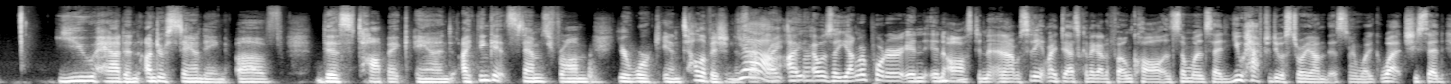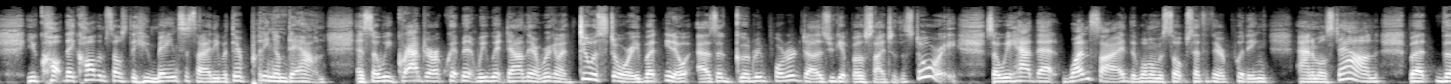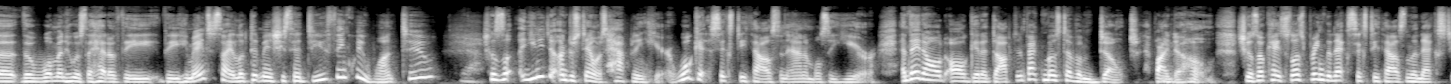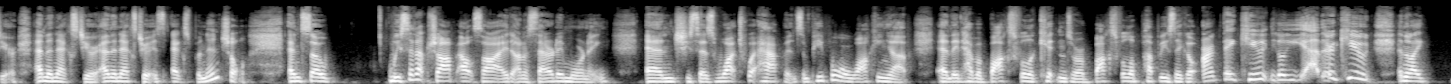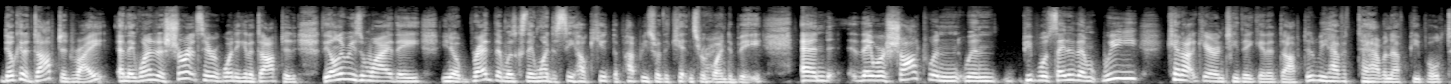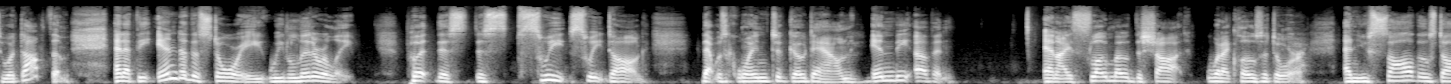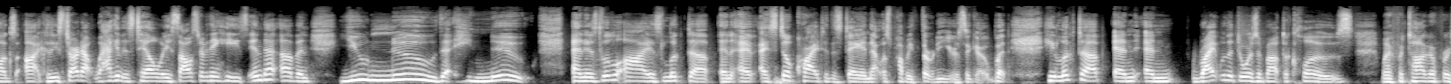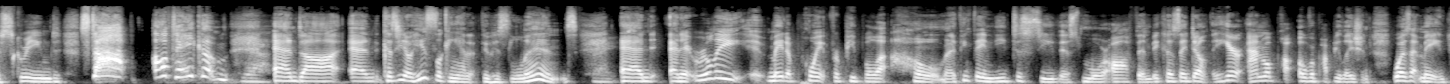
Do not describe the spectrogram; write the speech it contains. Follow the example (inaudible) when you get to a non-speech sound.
you had an understanding of this topic, and I think it stems from your work in television. Is yeah, that right? I, I was a young reporter in in Mhm. Austin, and I was sitting at my desk, and I got a phone call, and someone said, "You have to do a story on this." And I'm like, "What?" She said, "You call they call themselves the Humane Society, but they're putting them down." And so we grabbed our equipment, we went down there, and we're going to do a story. But you know, as a good reporter does, you get both sides of the story. So we had that one side. The woman was so upset that they were putting animals down, but the the woman who was the head of the the Humane Society looked at me and she said, "Do you think we want to?" Yeah. She goes, you need to understand what's happening here. We'll get 60,000 animals a year, and they don't all get adopted. In fact, most of them don't find a Mhm. home. She goes, okay, so let's bring the next 60,000 the next year, and the next year, and the next year. It's exponential. And so we set up shop outside on a Saturday morning, and she says, Watch what happens. And people were walking up, and they'd have a box full of kittens or a box full of puppies. They go, Aren't they cute? And you go, Yeah, they're cute. And they're like, They'll get adopted, right? And they wanted assurance they were going to get adopted. The only reason why they, you know, bred them was because they wanted to see how cute the puppies or the kittens were Right. going to be. And they were shocked when when people would say to them, "We cannot guarantee they get adopted. We have to have enough people to adopt them." And at the end of the story, we literally put this this sweet sweet dog that was going to go down Mhm. in the oven and i slow mode the shot when i closed the door and you saw those dogs eyes because he started out wagging his tail when he saw us everything he's in that oven you knew that he knew and his little eyes looked up and I, I still cry to this day and that was probably 30 years ago but he looked up and and right when the door's about to close my photographer screamed stop i'll take him yeah. and uh and because you know he's looking at it through his lens Right. and and it really made a point for people at home and i think they need to see this more often because they don't they hear animal po- overpopulation. What does that mean?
